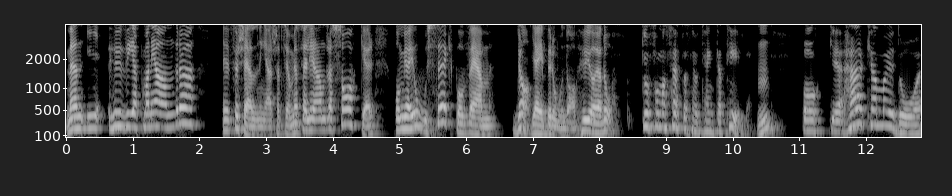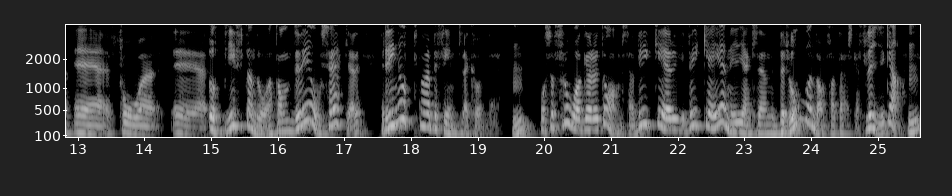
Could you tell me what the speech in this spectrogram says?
Men i, hur vet man i andra eh, försäljningar, så att säga, om jag säljer andra saker, om jag är osäker på vem Ja, jag är beroende av, hur gör jag då? då får man sätta sig ner och tänka till. Mm. Och eh, här kan man ju då eh, få eh, uppgiften då att om du är osäker, ring upp några befintliga kunder Mm. och så frågar du dem, så här, vilka, är, vilka är ni egentligen beroende av för att det här ska flyga? Mm.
